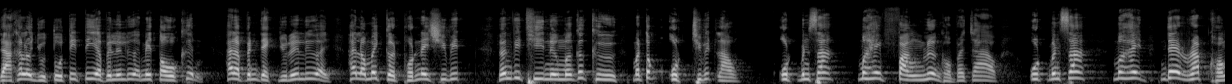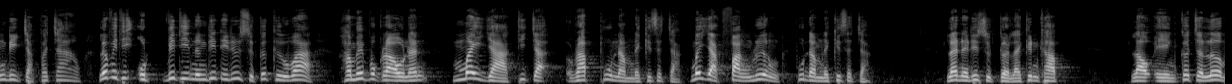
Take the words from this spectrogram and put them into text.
อยากให้เราอยู่ตัวเตี้ยๆไปเรื่อยๆ ไม่โตขึ้น ให้เราเป็นเด็กอยู่เรื่อยๆ ให้เราไม่เกิดผลในชีวิตนั้นวิธีหนึ่งมันก็คือมันต้องอุดชีวิตเรา อุดมันซะไม่ให้ฟังเรื่องของพระเจ้า อุดมันซะไม่ให้ได้รับของดีจากพระเจ้า แล้ววิธีอุดวิธีหนึ่งที่ดีที่สุดก็คือว่าทำให้พวกเรานั้นไม่อยากที่จะรับผู้นำในคริสตจักร ไม่อยากฟังเรื่องผู้นำในคริสตจักร และในที่สุดเกิดอะไรขึ้นครับ เราเองก็จะเริ่ม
